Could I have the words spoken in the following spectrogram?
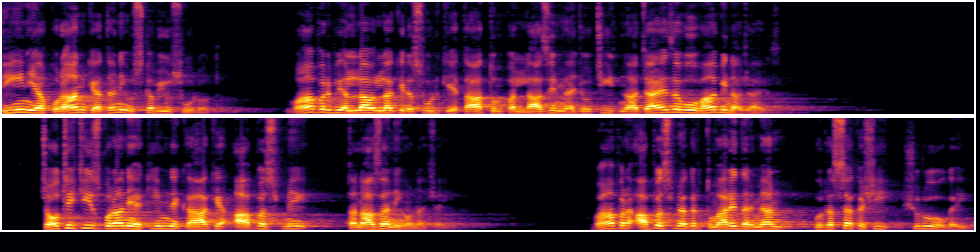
دین یا قرآن کہتا نہیں، اس کا بھی اصول ہوتا۔ وہاں پر بھی اللہ اللہ کے رسول کی اطاعت تم پر لازم ہے، جو چیز ناجائز ہے، وہ وہاں بھی ناجائز ہے۔ چوتھی چیز قرآن حکیم نے کہا کہ آپس میں تنازع نہیں ہونا چاہیے۔ وہاں پر آپس میں اگر تمہارے درمیان کوئی رسا کشی شروع ہو گئی،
